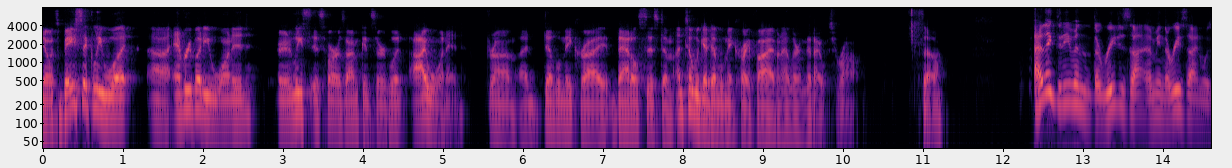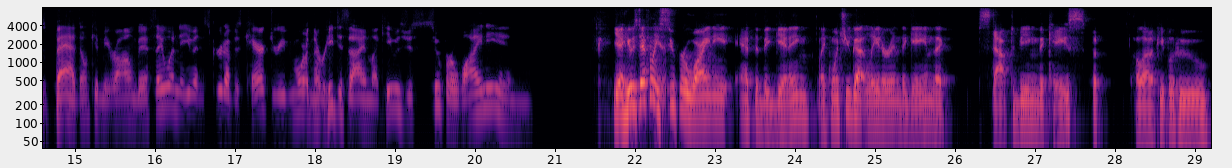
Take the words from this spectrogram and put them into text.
know, it's basically what uh, everybody wanted, or at least as far as I'm concerned, what I wanted from a Devil May Cry battle system until we got Devil May Cry 5 and I learned that I was wrong. So I think that even the redesign, I mean, the redesign was bad, don't get me wrong, but if they wouldn't even screwed up his character even more than the redesign, like he was just super whiny and. Yeah, he was definitely weird. super whiny at the beginning. Like once you got later in the game, that stopped being the case, but a lot of people who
